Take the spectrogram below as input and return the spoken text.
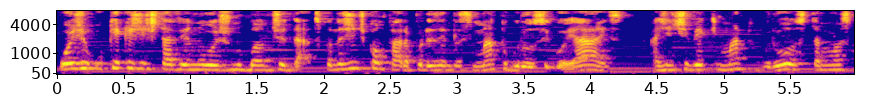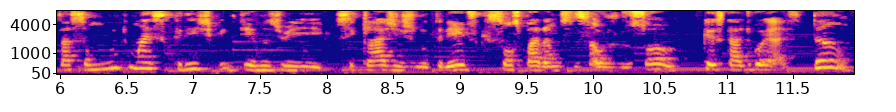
hoje o que, que a gente está vendo hoje no banco de dados? Quando a gente compara, por exemplo, assim, Mato Grosso e Goiás, a gente vê que Mato Grosso está numa situação muito mais crítica em termos de ciclagem de nutrientes, que são os parâmetros de saúde do solo, que o estado de Goiás. Então,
